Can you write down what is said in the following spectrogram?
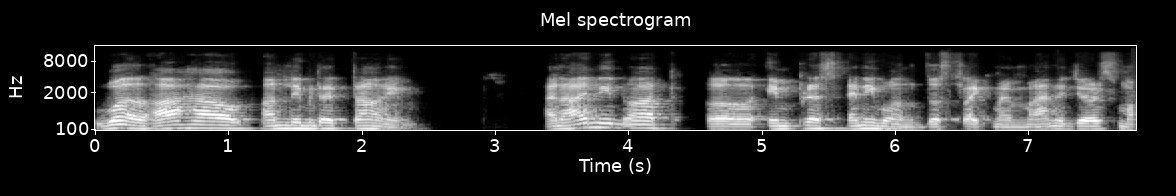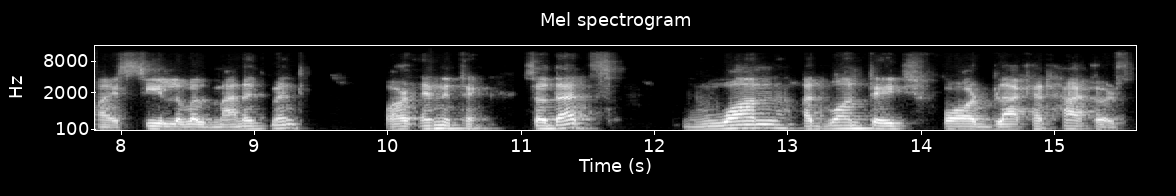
well, I have unlimited time and I need not uh, impress anyone, just like my managers, my C level management, or anything. So that's one advantage for black hat hackers.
